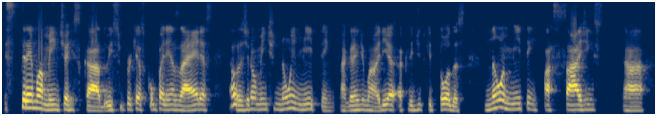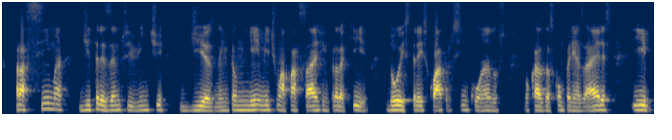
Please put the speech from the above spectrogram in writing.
extremamente arriscado. Isso porque as companhias aéreas, elas geralmente não emitem, a grande maioria, acredito que todas, não emitem passagens ah, para cima de 320 dias, né? Então ninguém emite uma passagem para daqui dois, três, quatro, cinco anos, no caso das companhias aéreas, e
